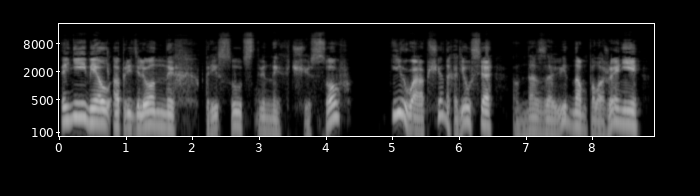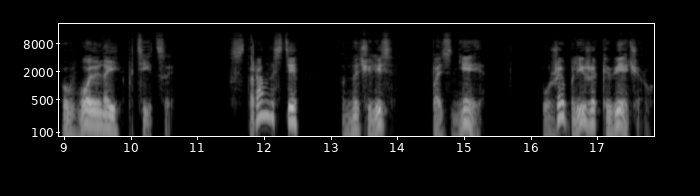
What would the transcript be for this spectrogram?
не имел определенных присутственных часов и вообще находился на завидном положении вольной птицы. Странности начались позднее, уже ближе к вечеру.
